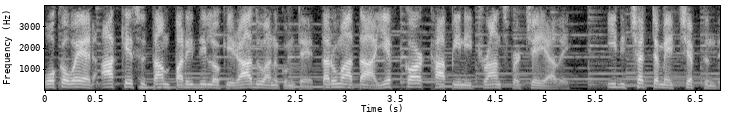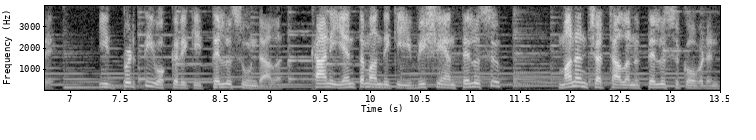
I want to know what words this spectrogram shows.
ఒకవేళ ఆ కేసు తాం పరిధిలోకి రాదు అనుకుంటే తరువాత ఎఫ్కార్ కాపీని ట్రాన్స్ఫర్ చేయాలి. ఇది చట్టమే చెప్తుంది. ఇది ప్రతి ఒక్కరికి తెలుసు ఉండాలి. కానీ ఎంతమందికి ఈ విషయం తెలుసు? మనం చట్టాలను తెలుసుకోవడం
